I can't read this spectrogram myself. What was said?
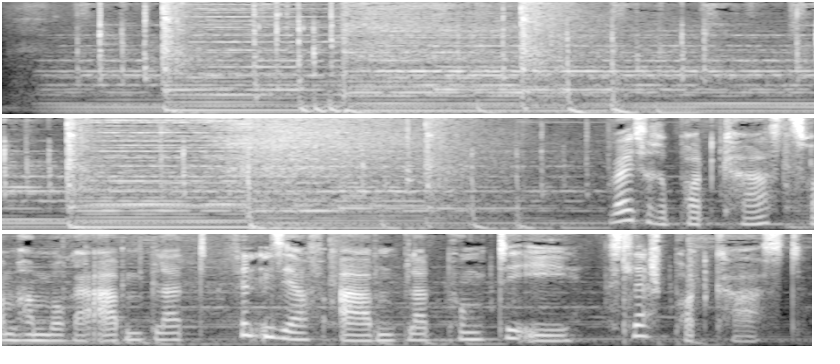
Weitere Podcasts vom Hamburger Abendblatt finden Sie auf abendblatt.de slash podcast.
